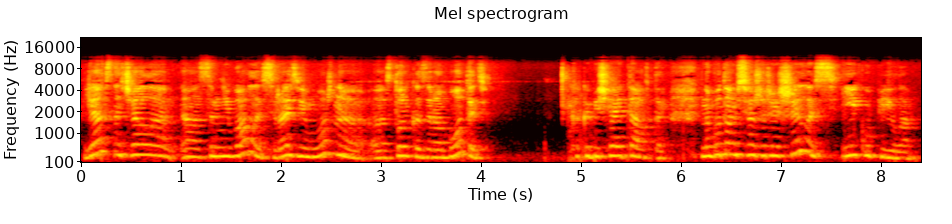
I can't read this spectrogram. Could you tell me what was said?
Я сначала а, сомневалась, разве можно а, столько заработать, как обещает автор. Но потом все же решилась и купила.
